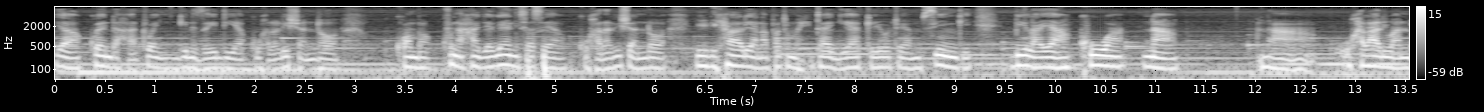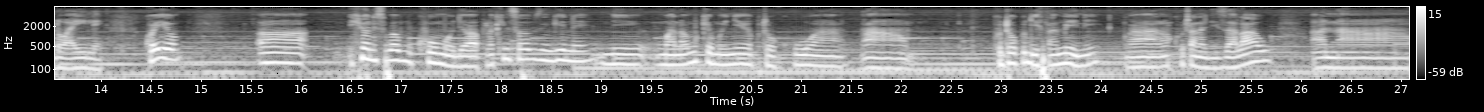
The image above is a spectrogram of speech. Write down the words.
ya kwenda hatua nyingine zaidi ya kuhalalisha ndoa kwamba kuna haja gani sasa ya kuhalalisha ndoa ili hali anapata mahitaji yake yote ya msingi bila ya kuwa na na uhalali wa ndoa ile. Kwa hiyo uh, hiyo ni sababu kuu mojawapo lakini sababu zingine ni mwanamke mwenyewe kutokuwa uh, kuto kujithamini anakuta uh, anajizalau ana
